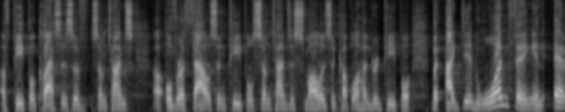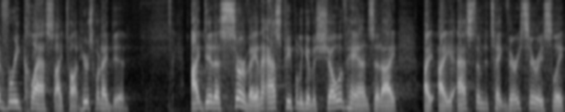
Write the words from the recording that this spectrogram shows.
of people, classes of sometimes uh, over a thousand people, sometimes as small as a couple of hundred people. But I did one thing in every class I taught. Here's what I did I did a survey and I asked people to give a show of hands that I, I, I asked them to take very seriously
